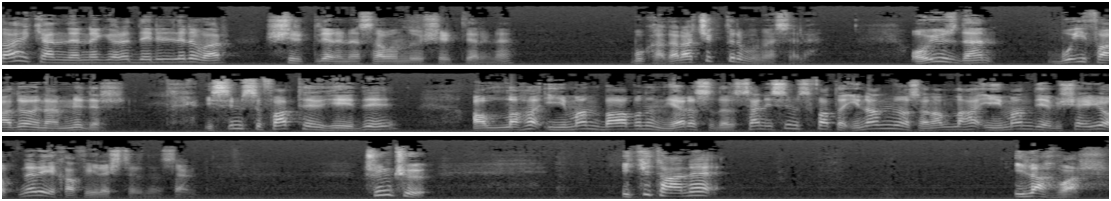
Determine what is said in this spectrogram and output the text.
dahi kendilerine göre delilleri var. Şirklerine, savunduğu şirklerine. Bu kadar açıktır bu mesele. O yüzden bu ifade önemlidir. İsim sıfat tevhidi Allah'a iman babının yarısıdır. Sen isim sıfata inanmıyorsan Allah'a iman diye bir şey yok. Nereyi kafileştirdin sen? Çünkü iki tane ilah var.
